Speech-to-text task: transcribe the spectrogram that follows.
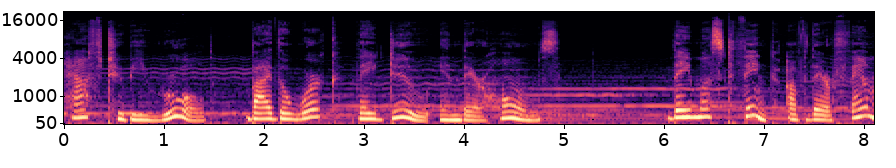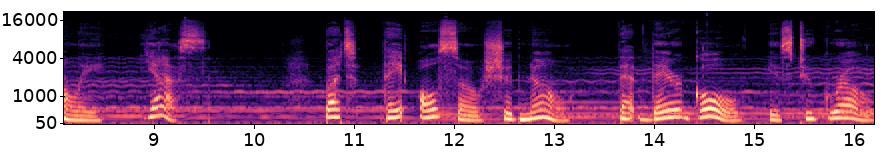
have to be ruled by the work they do in their homes. They must think of their family, yes, but they also should know that their goal is to grow.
